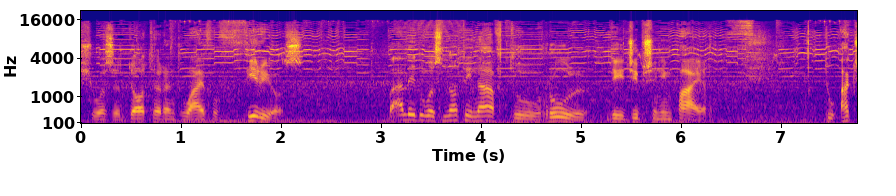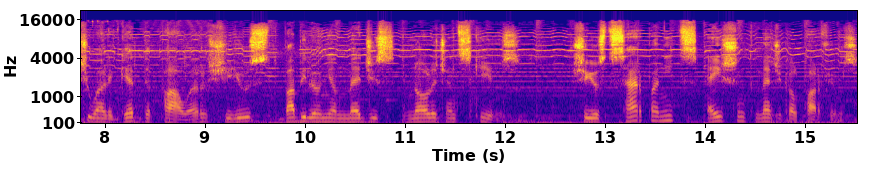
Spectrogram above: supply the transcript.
she was a daughter and wife of Pharaohs, but it was not enough to rule the Egyptian empire. To actually get the power, she used Babylonian magic's knowledge and skills. She used Sarpanit's ancient magical perfumes.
